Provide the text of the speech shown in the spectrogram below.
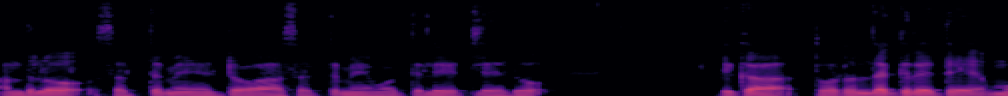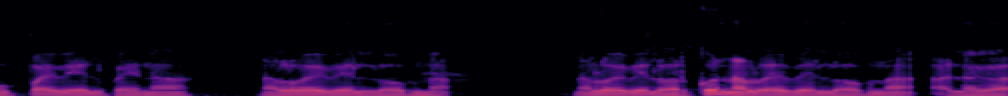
అందులో సత్యమేటో అసత్యమేమో ఆ తెలియట్లేదు. ఇక తోటల దగ్గర అయితే ముప్పై వేల పైన నలభై వేల లోపున నలభై వేల వరకు నలభై వేల లోపున అలాగా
